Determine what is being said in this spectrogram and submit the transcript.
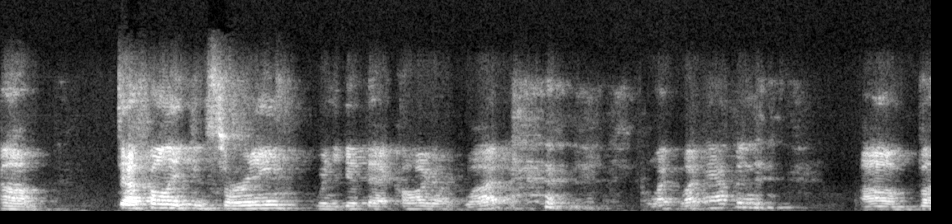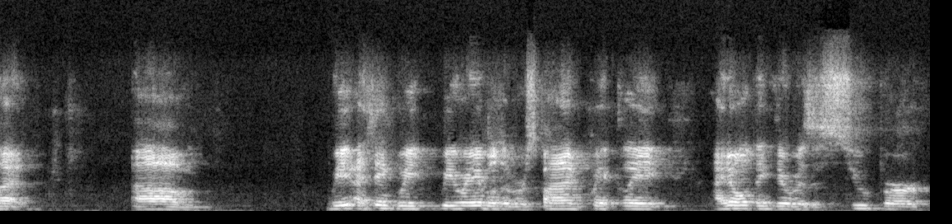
um, definitely concerning when you get that call, you're like, what? what, what happened? Um, but, um, we, I think we, we were able to respond quickly. I don't think there was a super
